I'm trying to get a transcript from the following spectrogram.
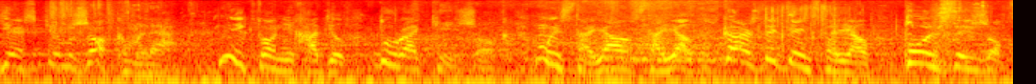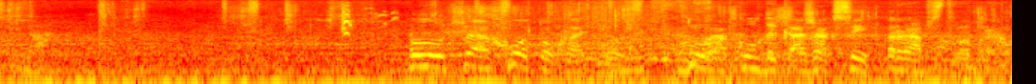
Есть кем жег, мля. Никто не ходил, дураки жег. Мы стоял, стоял, каждый день стоял, пользой жег, мля. Лучше охоту ходил. Дуракул кажаксы рабство брал.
